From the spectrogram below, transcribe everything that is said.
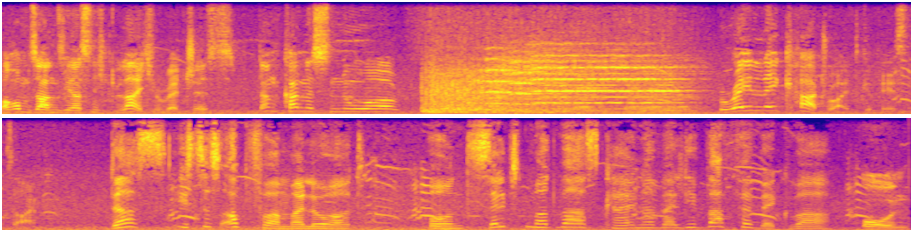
Warum sagen Sie das nicht gleich, Regis? Dann kann es nur. Rayleigh Cartwright gewesen sein. Das ist das Opfer, my Lord. Und Selbstmord war es keiner, weil die Waffe weg war. Und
